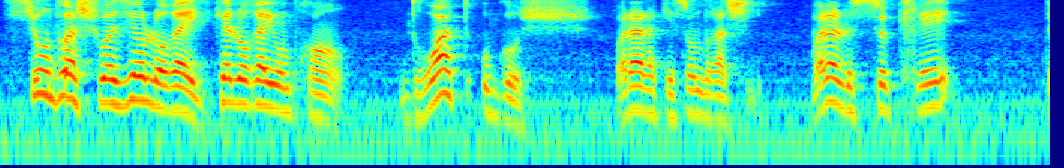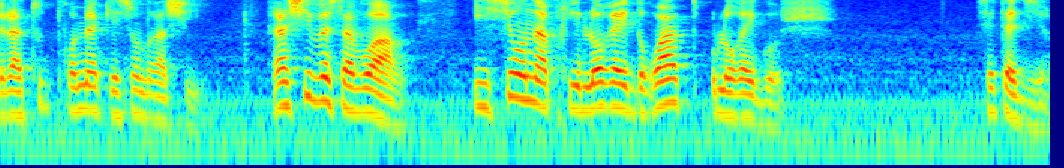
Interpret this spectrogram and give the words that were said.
si on doit choisir l'oreille, quelle oreille on prend? Droite ou gauche? Voilà la question de Rachi. Voilà le secret de la toute première question de Rachi. Rachi veut savoir, ici on a pris l'oreille droite ou l'oreille gauche? C'est-à-dire,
